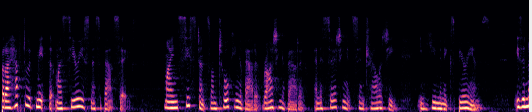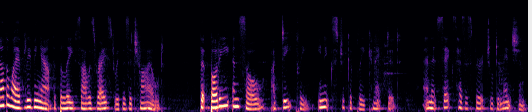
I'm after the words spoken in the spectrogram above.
but I have to admit that my seriousness about sex My insistence on talking about it, writing about it, and asserting its centrality in human experience is another way of living out the beliefs I was raised with as a child that body and soul are deeply, inextricably connected, and that sex has a spiritual dimension.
